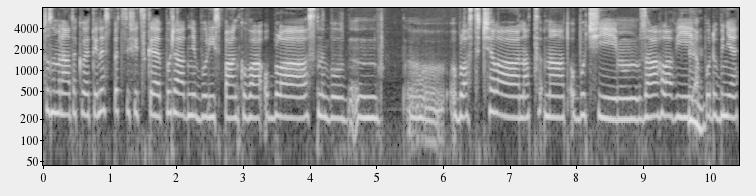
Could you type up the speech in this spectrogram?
to znamená takové ty nespecifické, pořádně bolí spánková oblast nebo mm, oblast čela nad, nad obočím, záhlaví mm. a mhm. podobně,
